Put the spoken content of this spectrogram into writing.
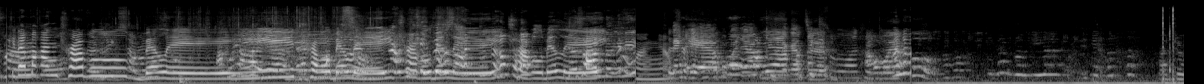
Kita makan travel belly, travel belly, travel belly, travel belly. pokoknya aku sih. Aduh,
